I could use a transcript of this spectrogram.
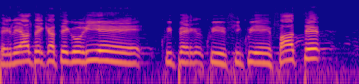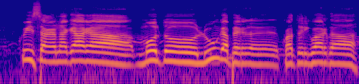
per le altre categorie qui, per, qui fin qui fatte. Qui sarà una gara molto lunga per quanto riguarda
